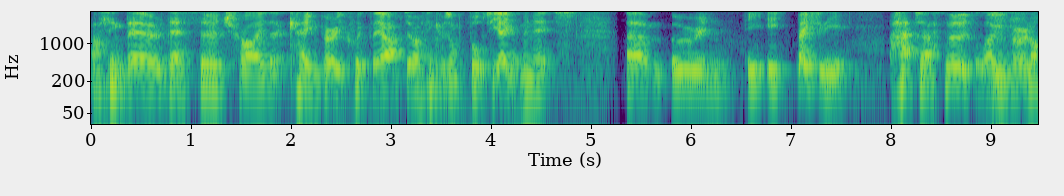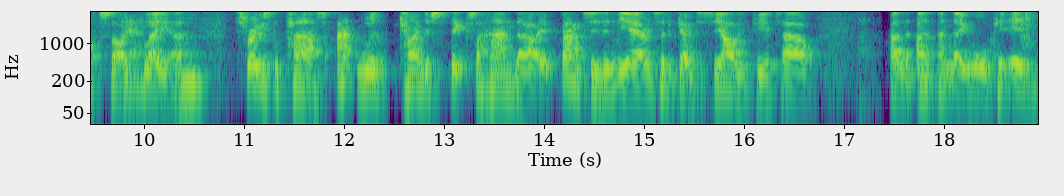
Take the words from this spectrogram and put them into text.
I think their their third try that came very quickly after, I think it was on 48 minutes. Um, Uren, he, he basically had to hurdle over an offside Yeah. player. Throws the pass. Atwood kind of sticks a hand out. It bounces in the air instead of going to Siale Piutau and, and, and they walk it in.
